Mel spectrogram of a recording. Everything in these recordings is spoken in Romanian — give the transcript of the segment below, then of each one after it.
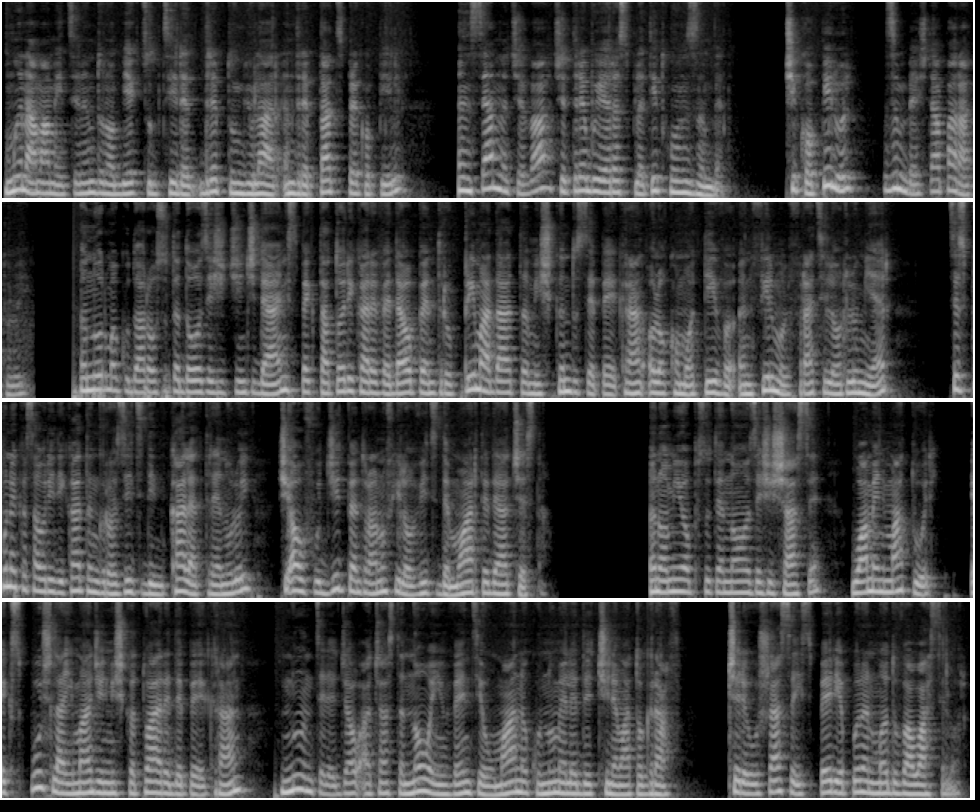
Mâna mamei ținând un obiect subțire dreptunghiular îndreptat spre copil înseamnă ceva ce trebuie răsplătit cu un zâmbet. Și copilul zâmbește aparatului. În urmă cu doar 125 de ani, spectatorii care vedeau pentru prima dată mișcându-se pe ecran o locomotivă în filmul fraților Lumière, se spune că s-au ridicat îngroziți din calea trenului și au fugit pentru a nu fi loviți de moarte de acesta. În 1896, oameni maturi, expuși la imagini mișcătoare de pe ecran, nu înțelegeau această nouă invenție umană cu numele de cinematograf, ce reușea să-i sperie până în măduva oaselor.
